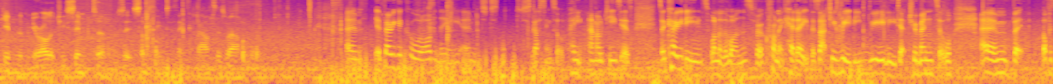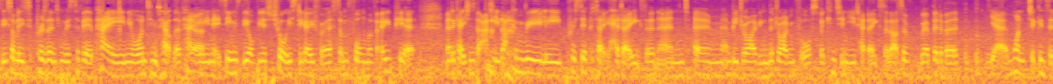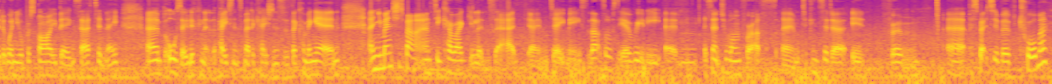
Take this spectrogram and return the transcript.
give them neurology symptoms, it's something to think about as well. Um, a very good call on the um, discussing sort of pain analgesias. So codeine's one of the ones for a chronic headache that's actually really, really detrimental. Um, but obviously, somebody's presenting with severe pain, you're wanting to help their pain. Yeah. It seems the obvious choice to go for some form of opiate medications, but actually that can really precipitate headaches and and, um, and be driving the driving force for continued headaches. So that's a, a, bit of a yeah one to consider when you're prescribing certainly, um, but also looking at the patient's medications as they're coming in. And you mentioned about anticoagulants there, um, Jamie. So that's obviously a really um, essential one for us um, to consider it from a perspective of trauma.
